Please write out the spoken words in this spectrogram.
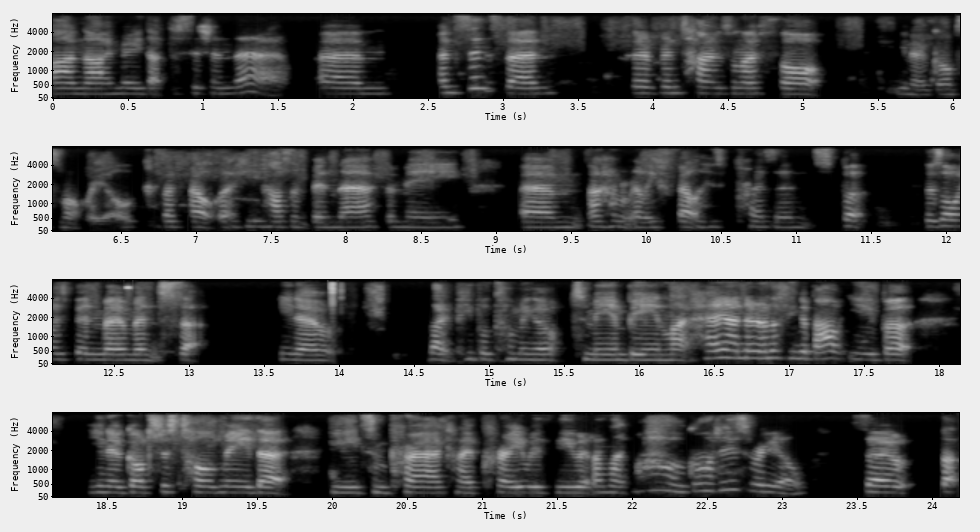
And I made that decision there. Um, and since then, there have been times when I've thought, you know, God's not real because I felt that He hasn't been there for me. Um, I haven't really felt His presence. But there's always been moments that, you know, like people coming up to me and being like, hey, I know nothing about you, but you know, God's just told me that you need some prayer. Can I pray with you? And I'm like, wow, God is real. So that,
